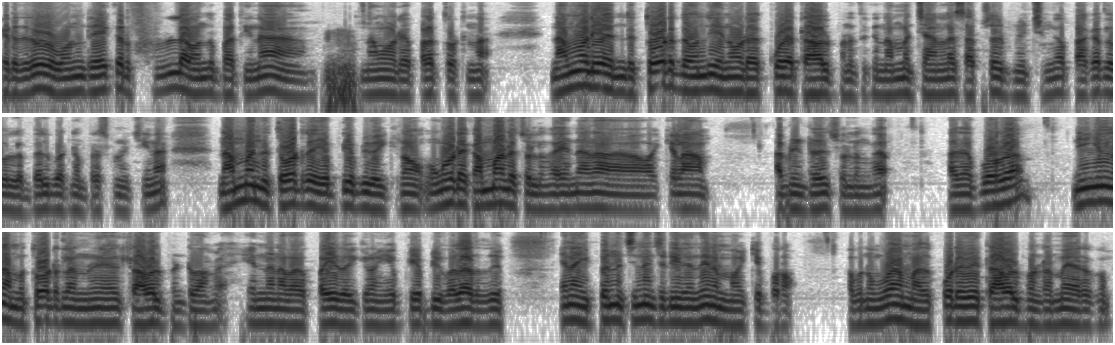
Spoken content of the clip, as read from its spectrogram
கிட்டத்தட்ட ஒரு ஒன்றரை ஏக்கர் ஃபுல்லாக வந்து பார்த்திங்கன்னா நம்மளுடைய பழத்தோட்டம் தான். நம்மளுடைய இந்த தோட்டத்தை வந்து என்னோட கூட ட்ராவல் பண்ணதுக்கு நம்ம சேனலை சப்ஸ்கிரைப் பண்ணி வச்சுங்க பக்கத்தில் உள்ள பெல் பட்டனை ப்ரெஸ் பண்ணி வச்சிங்கன்னா நம்ம இந்த தோட்டத்தை எப்படி எப்படி வைக்கிறோம்? உங்களோட கமாண்டை சொல்லுங்கள் என்னென்ன வைக்கலாம் அப்படின்றது சொல்லுங்கள் அதை போக நீங்களும் நம்ம தோட்டத்தில் ட்ராவல் பண்ணிட்டு வாங்க. என்னென்ன பயிர் வைக்கிறோம்? எப்படி எப்படி வளருது? ஏன்னா இப்போ இருந்து சின்ன செடியிலேருந்தே நம்ம வைக்க போகிறோம் அப்படின்னும் போது நம்ம அது கூடவே ட்ராவல் பண்ணுற மாதிரி இருக்கும்.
